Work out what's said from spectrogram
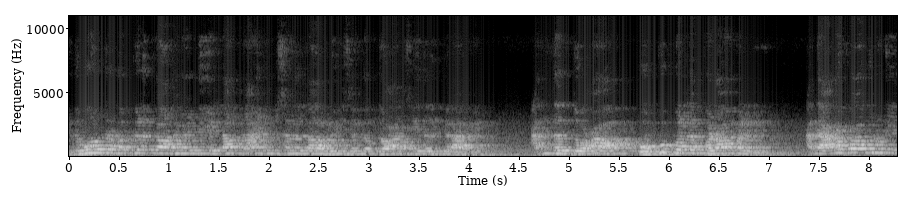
இது போன்ற மக்களுக்காக வேண்டி எல்லாம் நாயகம் செல்லல்லா அலைஹி செல்லும் துவா செய்திருக்கிறார்கள். அந்த துவா ஒப்புக்கொள்ளப்படாமல் அந்த அரபாவினுடைய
